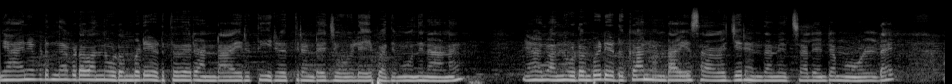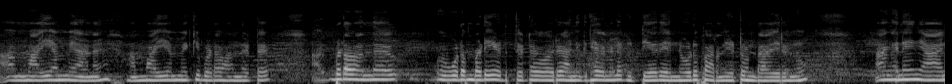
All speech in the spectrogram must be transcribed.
ഞാനിവിടുന്ന് ഇവിടെ വന്ന് ഉടമ്പടി എടുത്തത് രണ്ടായിരത്തി ഇരുപത്തിരണ്ട് ജൂലൈ പതിമൂന്നിനാണ്. ഞാൻ വന്ന് ഉടമ്പടി എടുക്കാനുണ്ടായ സാഹചര്യം എന്താണെന്ന് വെച്ചാൽ എന്റെ മോളുടെ അമ്മായിയമ്മയാണ്. അമ്മായിയമ്മയ്ക്ക് ഇവിടെ വന്നിട്ട് ഇവിടെ വന്ന് ഉടമ്പടി എടുത്തിട്ട് ഓരോ അനുഗ്രഹങ്ങൾ കിട്ടിയത് എന്നോട് പറഞ്ഞിട്ടുണ്ടായിരുന്നു. അങ്ങനെ ഞാൻ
